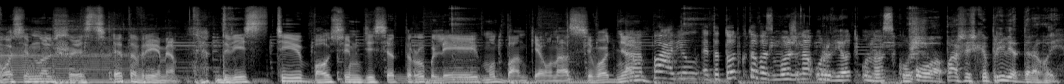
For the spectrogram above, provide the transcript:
8.06. Это время. 280 рублей в Мудбанке у нас А, сегодня. Павел, это тот, кто, возможно, урвет у нас куш. О, Пашечка, привет, дорогой.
